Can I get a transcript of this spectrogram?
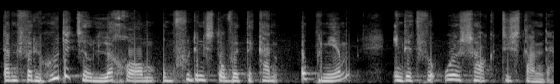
dan verhoed dit jou liggaam om voedingsstowwe te kan opneem en dit veroorsaak toestande.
